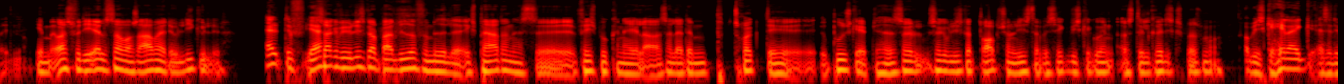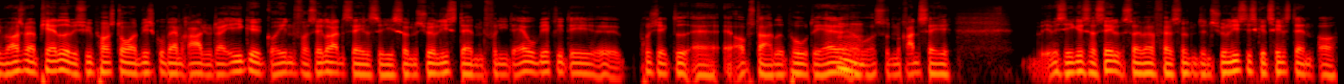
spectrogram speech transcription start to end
rigtigt. nok. Jamen også fordi ellers så er vores arbejde jo ligegyldigt. Alt det, Ja. Så kan vi jo lige så godt bare videreformidle eksperternes øh, Facebook-kanaler, og så lade dem trykke det øh, budskab, de havde. Så, så kan vi lige så godt droppe journalister, hvis ikke vi skal gå ind og stille kritiske spørgsmål. og vi skal heller ikke, altså det vil også være pjattet, hvis vi påstår, at vi skulle være en radio, der ikke går ind for selvrensagelse i sådan journaliststanden, fordi det er jo virkelig det, øh, projektet er, er opstartet på. Det er mm. jo sådan en retssag, hvis ikke sig selv, så i hvert fald sådan den journalistiske tilstand, og,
